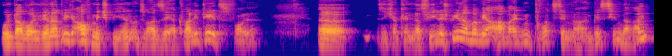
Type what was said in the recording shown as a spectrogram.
Und da wollen wir natürlich auch mitspielen, und zwar sehr qualitätsvoll. Äh, sicher können das viele spielen, aber wir arbeiten trotzdem noch ein bisschen daran.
